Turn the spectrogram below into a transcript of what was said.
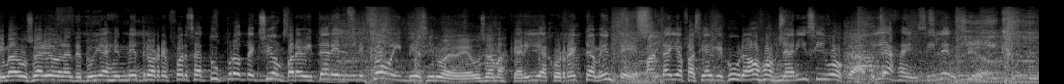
Estimado usuario, durante tu viaje en metro, refuerza tu protección para evitar el COVID-19. Usa mascarilla correctamente. Pantalla facial que cubra ojos, nariz y boca. Viaja en silencio.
